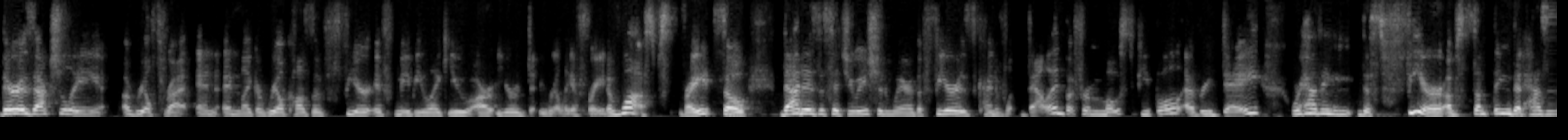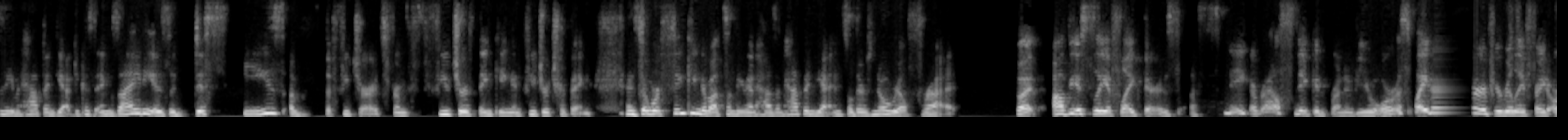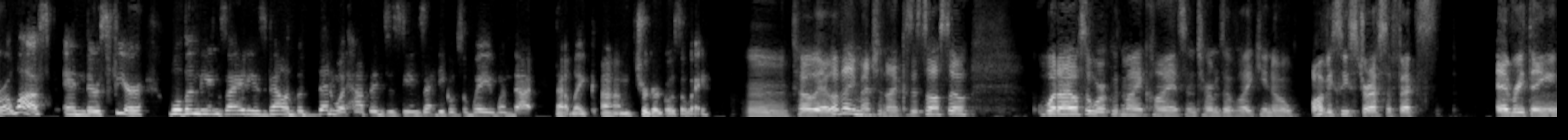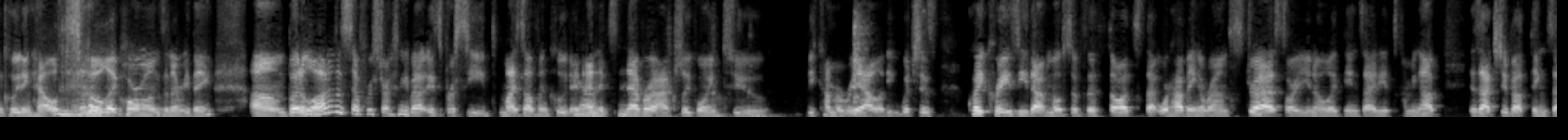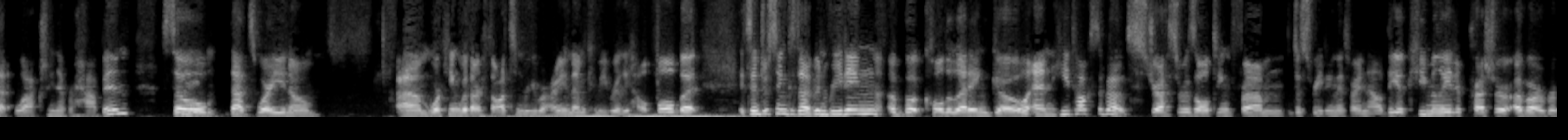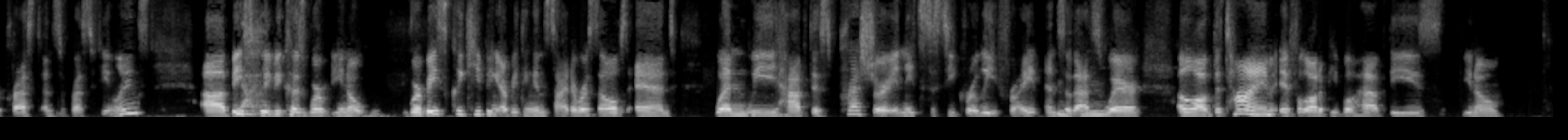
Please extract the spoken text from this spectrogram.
there is actually a real threat and and like a real cause of fear if maybe like you are you're really afraid of wasps right? So that is a situation where the fear is kind of valid but for most people every day we're having this fear of something that hasn't even happened yet because anxiety is a dis-ease of the future. It's from future thinking and future tripping. And so we're thinking about something that hasn't happened yet and so there's no real threat but obviously, if like there's a snake, a rattlesnake in front of you, or a spider, if you're really afraid, or a wasp, and there's fear, well, then the anxiety is valid. But then what happens is the anxiety goes away when that that like um, trigger goes away. Mm, totally. I love that you mentioned that because it's also what I also work with my clients in terms of like you know obviously stress affects everything including health mm-hmm. so like hormones and everything um, but a lot of the stuff we're stressing about is perceived myself included yeah. and it's never actually going to become a reality, which is quite crazy that most of the thoughts that we're having around stress or, you know, like the anxiety that's coming up is actually about things that will actually never happen. So right. that's where, you know, um, working with our thoughts and rewiring them can be really helpful. But it's interesting because I've been reading a book called Letting Go, and he talks about stress resulting from just reading this right now the accumulated pressure of our repressed and suppressed feelings. Uh, basically, because we're, you know, we're basically keeping everything inside of ourselves and when we have this pressure it needs to seek relief right and so mm-hmm. that's where a lot of the time if a lot of people have these you know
